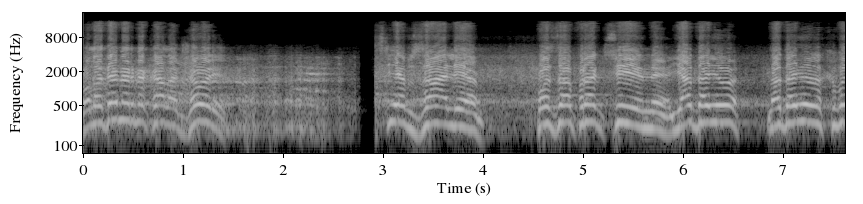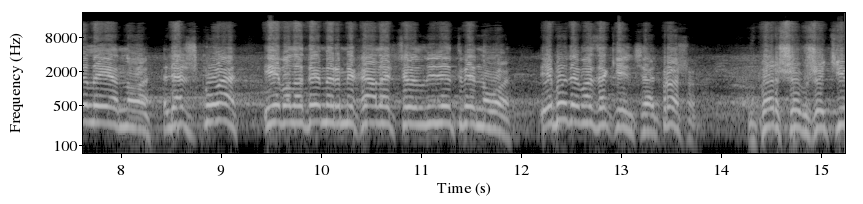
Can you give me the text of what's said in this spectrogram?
Володимир Михайлович говорить. Всі в залі позафракційні. Я даю, надаю хвилину Ляшко і Володимир Михайловичу Літвіну. І будемо закінчувати. Прошу. Вперше в житті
